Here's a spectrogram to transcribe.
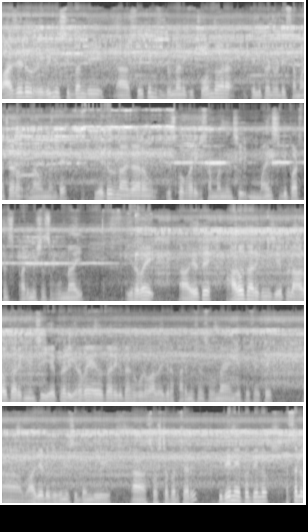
వాజేడు రెవెన్యూ సిబ్బంది ఆ సీకే న్యూస్ బృందానికి ఫోన్ ద్వారా తెలిపినటువంటి సమాచారం ఎలా ఉందంటే ఏటూరు నాగారం ఇసుక క్వారీకి సంబంధించి మైన్స్ డిపార్ట్మెంట్స్ పర్మిషన్స్ ఉన్నాయి. ఇరవై అయితే ఆరో తారీఖు నుంచి ఏప్రిల్ ఆరో తారీఖు నుంచి ఏప్రిల్ ఇరవై ఐదో తారీఖు దాకా కూడా వాళ్ళ దగ్గర పర్మిషన్స్ ఉన్నాయని చెప్పేసి అయితే వాజేడు రెవెన్యూ సిబ్బంది స్పష్టపరిచారు. ఇదే నేపథ్యంలో అసలు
